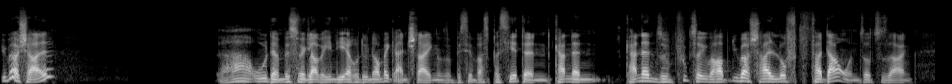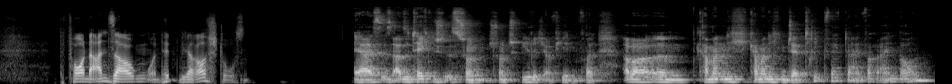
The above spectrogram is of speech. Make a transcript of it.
Überschall? Ja, oh, da müssen wir, glaube ich, in die Aerodynamik einsteigen und so ein bisschen, was passiert denn? Kann denn, kann denn so ein Flugzeug überhaupt Überschallluft verdauen, sozusagen? Vorne ansaugen und hinten wieder rausstoßen? Ja, es ist also technisch ist schon, schon schwierig auf jeden Fall. Aber ähm, kann man nicht, kann man nicht ein Jet-Triebwerk da einfach einbauen?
